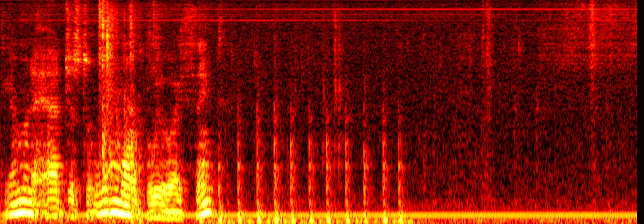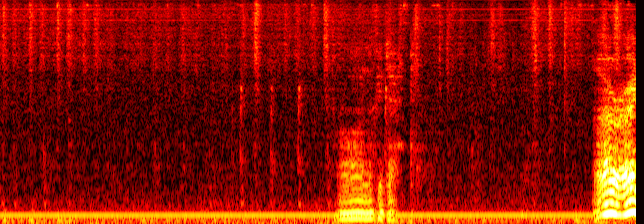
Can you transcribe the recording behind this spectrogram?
Okay, I'm going to add just a little more blue, I think. Oh, look at that. Alrighty. That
